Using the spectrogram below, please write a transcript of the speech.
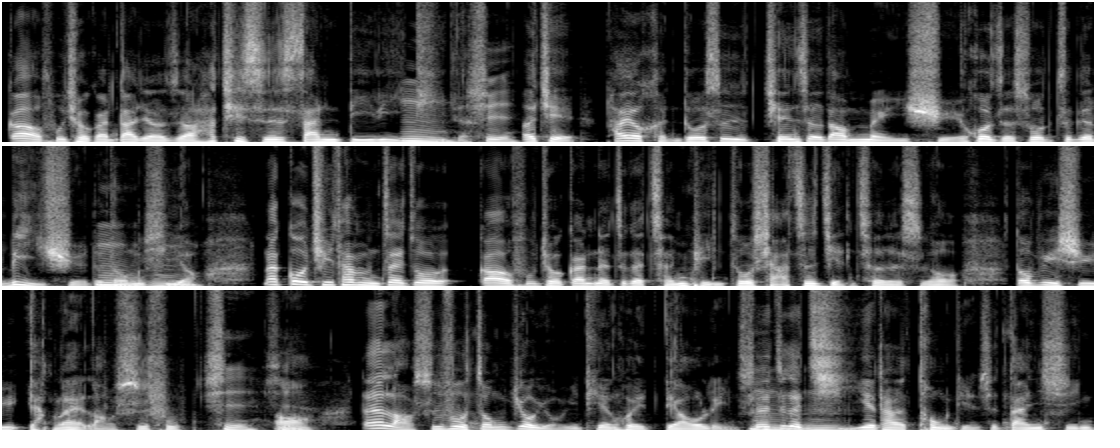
高尔夫球杆大家都知道，它其实是三 D 立体的，嗯、是，而且它有很多是牵涉到美学或者说这个力学的东西哦。嗯嗯、那过去他们在做高尔夫球杆的这个成品做瑕疵检测的时候，都必须仰赖老师傅，是，是哦。但是老师傅终究有一天会凋零，所以这个企业它的痛点是担心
